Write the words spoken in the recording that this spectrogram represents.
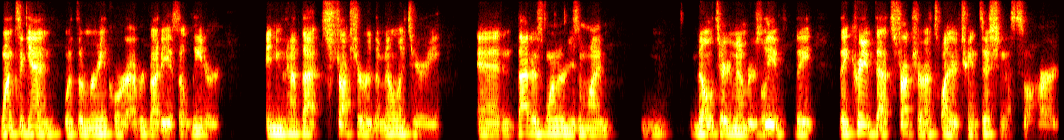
once again with the marine corps everybody is a leader and you have that structure of the military. And that is one reason why military members leave. They they crave that structure. That's why the transition is so hard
